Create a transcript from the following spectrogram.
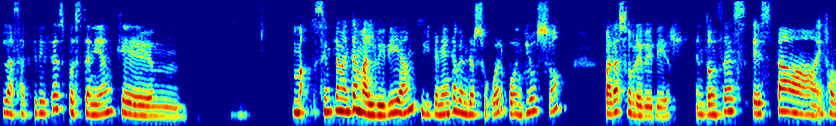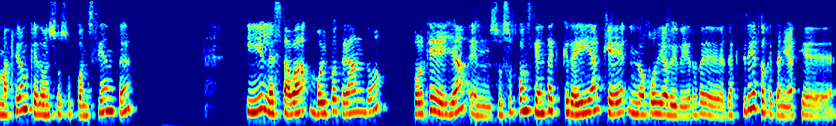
las actrices pues tenían que em, simplemente malvivían y tenían que vender su cuerpo incluso para sobrevivir. Entonces, esta información quedó en su subconsciente y le estaba boicoteando porque ella en su subconsciente creía que no podía vivir de, actriz o que tenía que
